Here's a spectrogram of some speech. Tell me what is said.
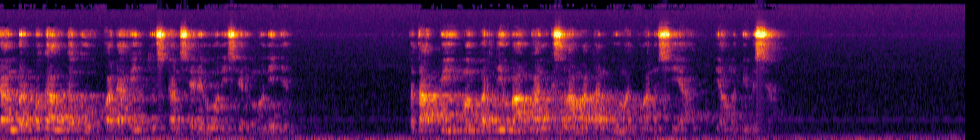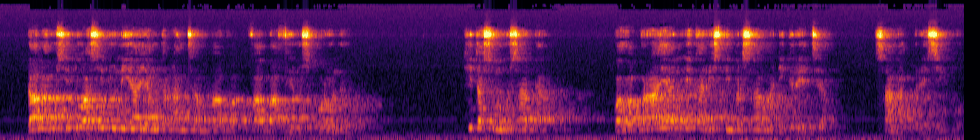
dan berpegang teguh pada ritus dan seremoni-seremoninya, tetapi mempertimbangkan keselamatan umat manusia yang lebih besar. Dalam situasi dunia yang terancam wabah virus corona, kita sungguh sadar bahwa perayaan Ekaristi bersama di gereja sangat beresiko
